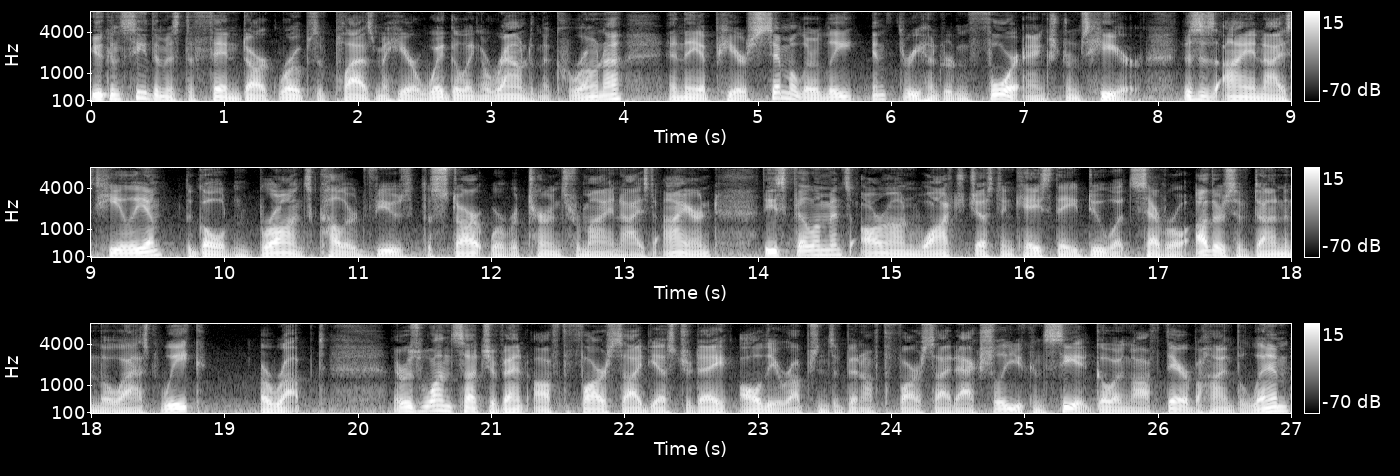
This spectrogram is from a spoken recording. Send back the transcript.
You can see them as the thin, dark ropes of plasma here wiggling around in the corona, and they appear similarly in 304 angstroms here. This is ionized helium. The golden bronze colored views at the start were returns from ionized iron. These filaments are on watch just in case they do what several others have done in the last week erupt. There was one such event off the far side yesterday. All the eruptions have been off the far side, actually. You can see it going off there behind the limb.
